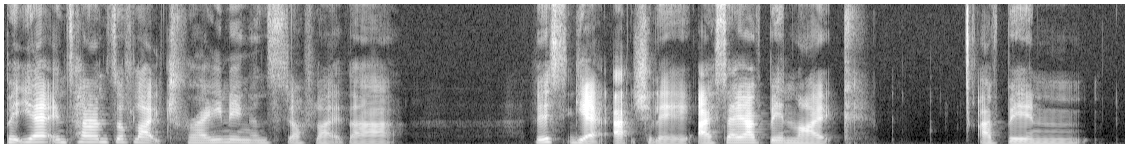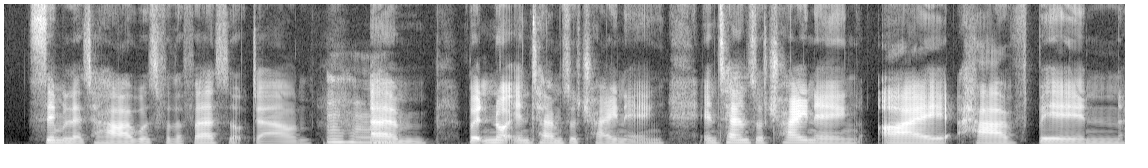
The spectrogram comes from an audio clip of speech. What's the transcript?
but yeah, in terms of like training and stuff like that, this yeah, actually, I say I've been like I've been similar to how I was for the first lockdown. Um, but not in terms of training. In terms of training, I have been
